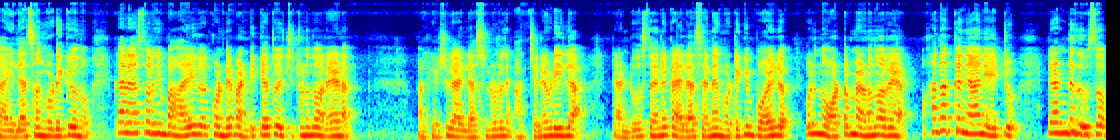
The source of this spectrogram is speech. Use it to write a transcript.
കൈലാസം അങ്ങോട്ടേക്ക് വന്നു. കൈലാസം പറഞ്ഞ് ബാഗൊക്കെ കൊണ്ടേ വണ്ടിക്കകത്ത് വെച്ചിട്ടുണ്ടെന്ന് പറയണം. മഹേഷ് കൈലാസിനോട് അച്ഛൻ ഇവിടെ ഇല്ല. രണ്ടു ദിവസത്തേനെ കൈലാസേനെ അങ്ങോട്ടേക്കും പോയല്ലോ. ഒരു നോട്ടം വേണമെന്ന് പറയാം അതൊക്കെ ഞാൻ ഏറ്റു. രണ്ട് ദിവസം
